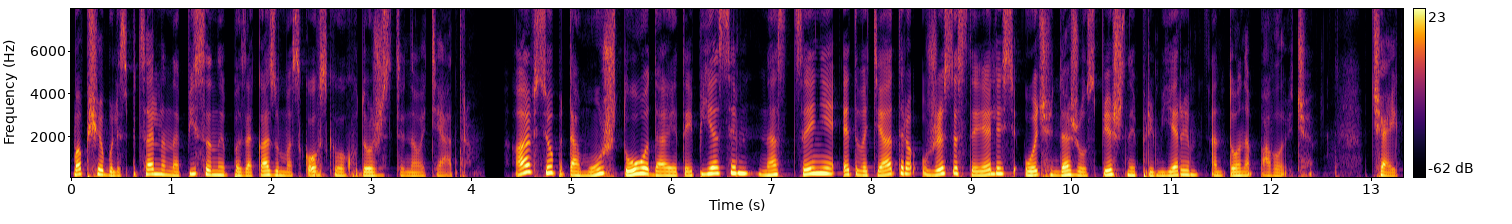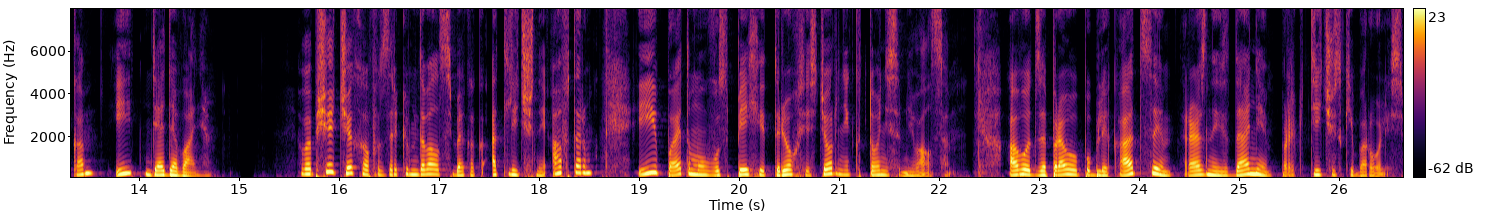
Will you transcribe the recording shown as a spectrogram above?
вообще были специально написаны по заказу Московского художественного театра. А все потому, что до этой пьесы на сцене этого театра уже состоялись очень даже успешные премьеры Антона Павловича. «Чайка» и «Дядя Ваня». Вообще Чехов зарекомендовал себя как отличный автор, и поэтому в успехе трех сестер никто не сомневался. А вот за право публикации разные издания практически боролись.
